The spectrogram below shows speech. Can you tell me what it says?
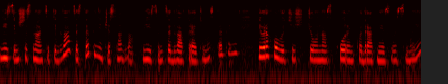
8, 16 і 2 це степені числа 2. 8 це 2 в третьому степені. І враховуючи, що у нас корень квадратний з 8,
